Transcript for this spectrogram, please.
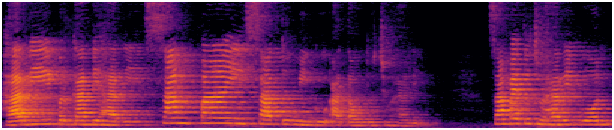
Hari berganti hari sampai satu minggu atau tujuh hari. Sampai tujuh hari pun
